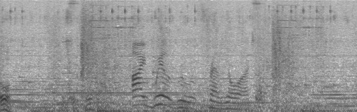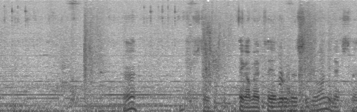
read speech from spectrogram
Cool. Cool. I will rule Freljord. Huh. Interesting. I think I might play a little bit of Sejuani next time.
